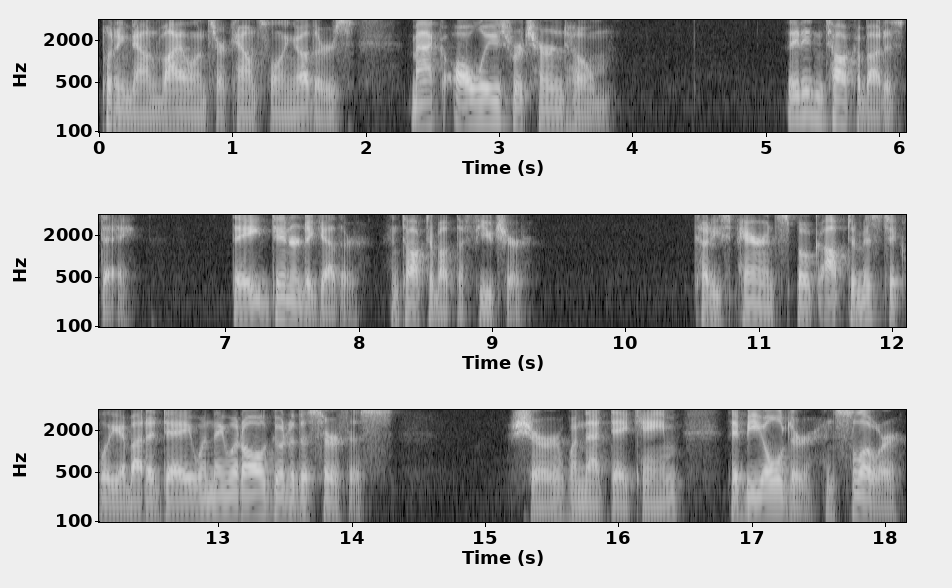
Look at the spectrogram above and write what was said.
putting down violence or counseling others, Mac always returned home. They didn't talk about his day. They ate dinner together and talked about the future. Cuddy's parents spoke optimistically about a day when they would all go to the surface. Sure, when that day came, they'd be older and slower,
